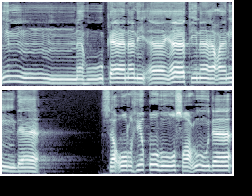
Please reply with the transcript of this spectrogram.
إنه كان لآياتنا عنيدا سأرهقه صعودا.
